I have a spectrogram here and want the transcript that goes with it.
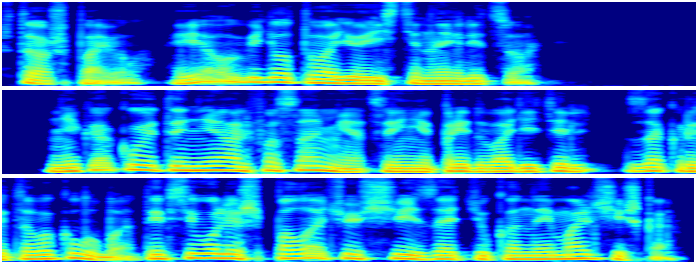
Что ж, Павел, я увидел твое истинное лицо. Никакой ты не альфа-самец и не предводитель закрытого клуба. Ты всего лишь плачущий затюканный мальчишка.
